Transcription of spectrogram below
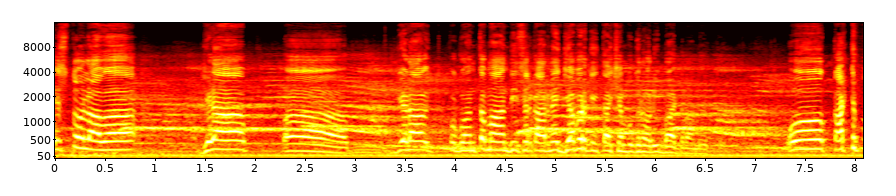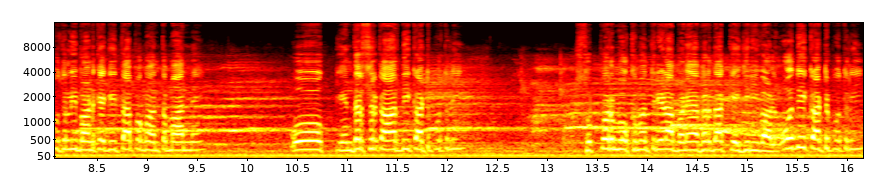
ਇਸ ਤੋਂ ਇਲਾਵਾ ਜਿਹੜਾ ਜਿਹੜਾ ਭਗਵੰਤ ਮਾਨ ਦੀ ਸਰਕਾਰ ਨੇ ਜ਼ਬਰ ਕੀਤਾ ਸ਼ੰਭੂ ਘਨੌਰੀ ਬਾਰਡਰਾਂ ਦੇ ਉੱਤੇ। ਉਹ ਕੱਠ ਪੁਤਲੀ ਬਣ ਕੇ ਕੀਤਾ ਭਗਵੰਤ ਮਾਨ ਨੇ। ਉਹ ਕੇਂਦਰ ਸਰਕਾਰ ਦੀ ਕੱਠ ਪੁਤਲੀ, ਸੁਪਰ ਮੁੱਖ ਮੰਤਰੀ ਜਿਹੜਾ ਬਣਿਆ ਫਿਰਦਾ ਕੇਜਰੀਵਾਲ, ਉਹਦੀ ਕੱਠ ਪੁਤਲੀ,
